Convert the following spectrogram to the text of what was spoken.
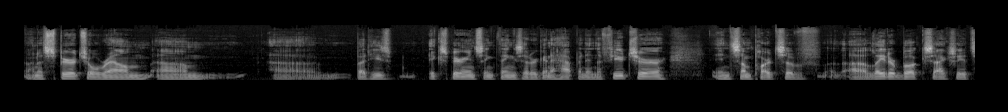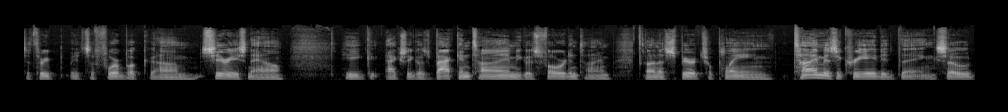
on a spiritual realm. Um, uh, but he's experiencing things that are going to happen in the future in some parts of uh, later books. Actually, it's a three, it's a four book um, series now. He actually goes back in time. He goes forward in time on a spiritual plane. Time is a created thing. So,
